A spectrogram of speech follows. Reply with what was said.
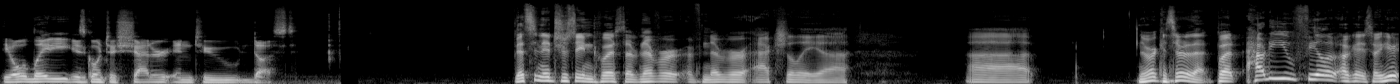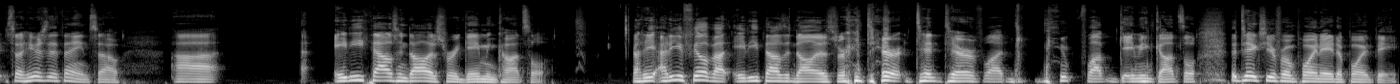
The old lady is going to shatter into dust. That's an interesting twist. I've never I've never actually uh uh never considered that. But how do you feel okay, so here so here's the thing. So uh eighty thousand dollars for a gaming console. How do you, how do you feel about eighty thousand dollars for a ter- ten teraflop flop gaming console that takes you from point A to point B?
